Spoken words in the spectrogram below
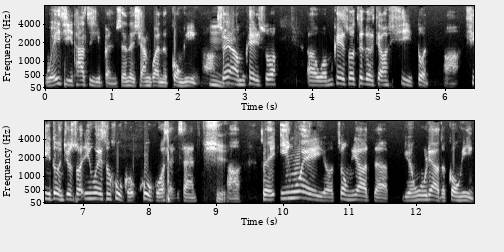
危及他自己本身的相关的供应啊，虽然我们可以说，呃，我们可以说这个叫细盾啊，细盾就是说，因为是护国护国神山是啊，所以因为有重要的原物料的供应，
